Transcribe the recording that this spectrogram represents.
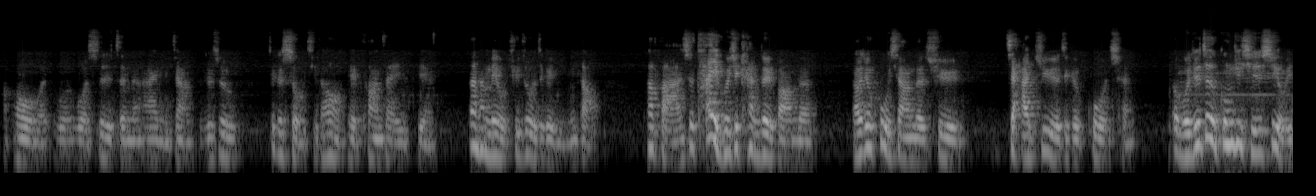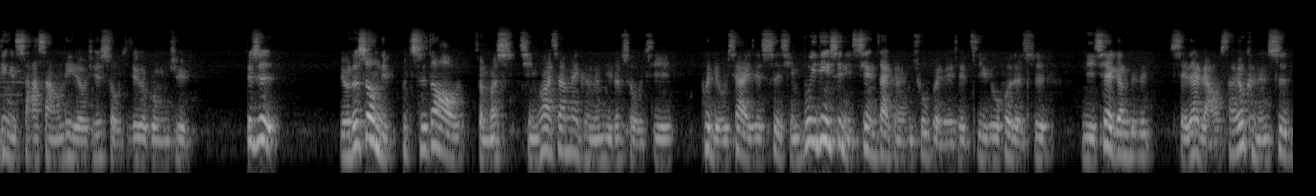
然后我我我是真的爱你这样子。就是这个手机的话，我可以放在一边，但他没有去做这个引导，他反而是他也会去看对方的，然后就互相的去加剧了这个过程。呃，我觉得这个工具其实是有一定的杀伤力的，尤其是手机这个工具，就是有的时候你不知道什么情况下面，可能你的手机会留下一些事情，不一定是你现在可能出轨的一些记录，或者是你现在跟谁在聊，它有可能是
